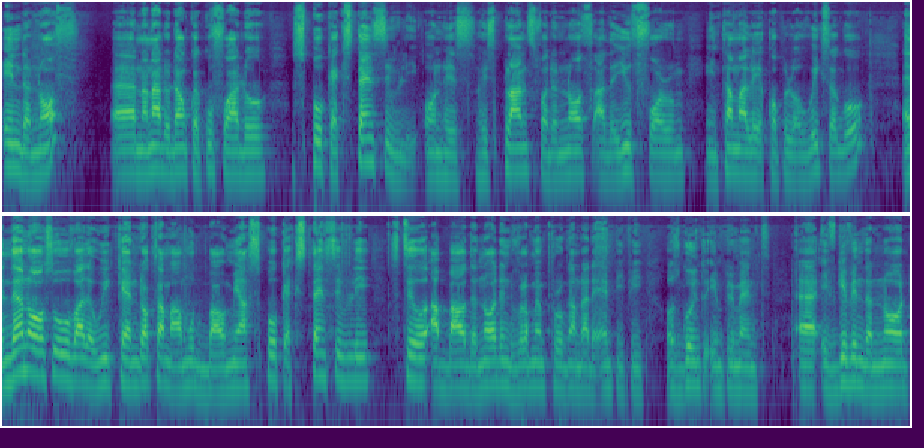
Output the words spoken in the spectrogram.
in the north. Uh, Nana Addo Dankwa spoke extensively on his, his plans for the north at the youth forum in Tamale a couple of weeks ago. And then also over the weekend, Dr. Mahmoud Bawumia spoke extensively still about the Northern Development Program that the NPP was going to implement uh, if given the nod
